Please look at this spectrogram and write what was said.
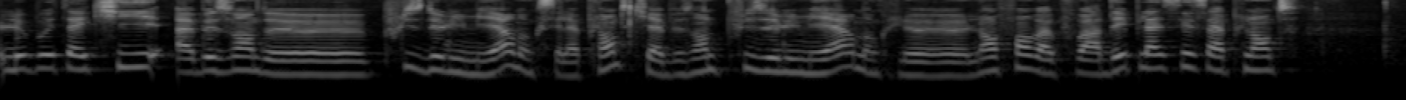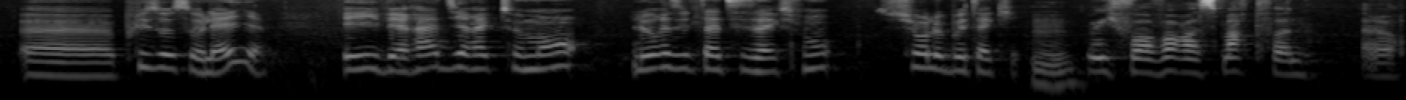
le botaki a besoin de plus de lumière, donc c'est la plante qui a besoin de plus de lumière. Donc le- l'enfant va pouvoir déplacer sa plante euh, plus au soleil et il verra directement le résultat de ses actions sur le botaki. Oui, il faut avoir un smartphone. Alors,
